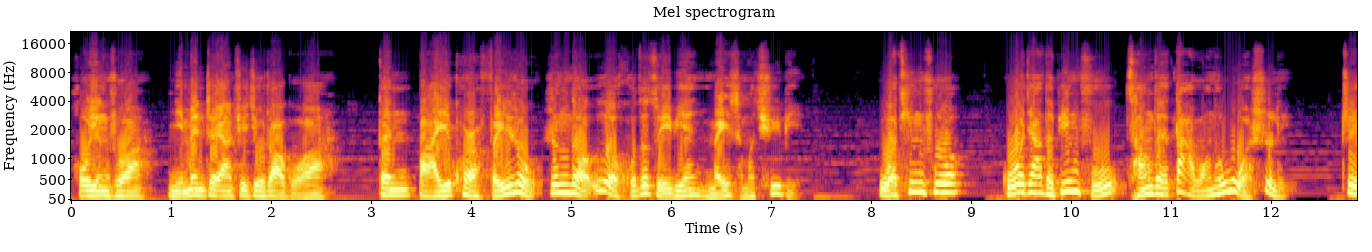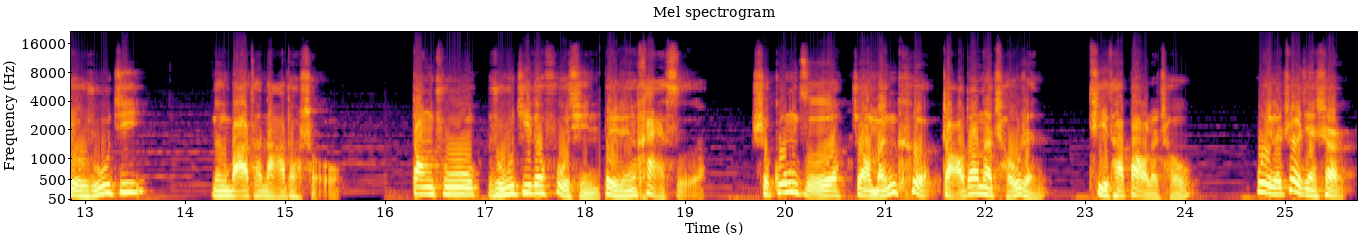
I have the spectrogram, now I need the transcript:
侯嬴说。你们这样去救赵国，跟把一块肥肉扔到饿虎的嘴边没什么区别。我听说国家的兵符藏在大王的卧室里，只有如姬能把它拿到手。当初如姬的父亲被人害死，是公子叫门客找到那仇人，替他报了仇。为了这件事儿，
